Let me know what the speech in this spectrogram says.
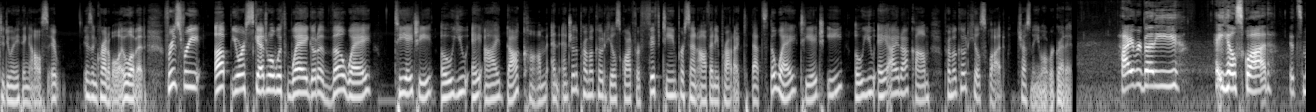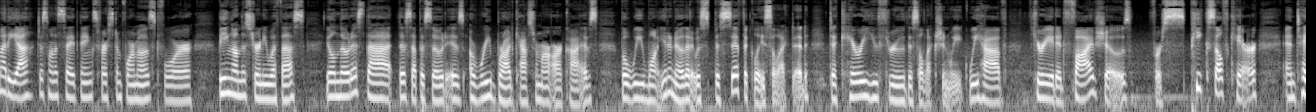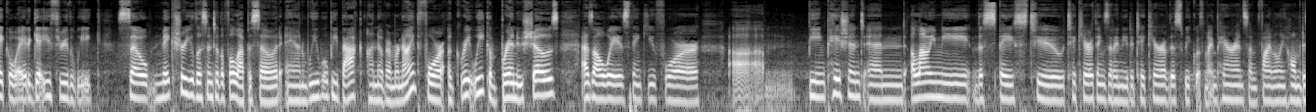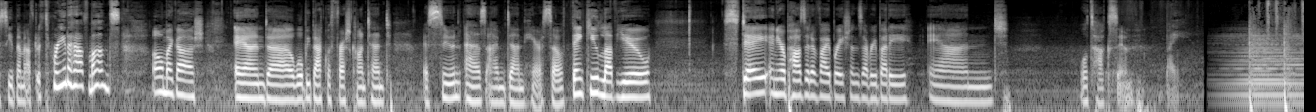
to do anything else. It is incredible. I love it. Frizz free, up your schedule with Ouai. Go to the Ouai. T H E O U A I dot com and enter the promo code Heal Squad for 15% off any product. That's the Ouai, T H E O U A I dot com, promo code Heal Squad. Trust me, you won't regret it. Hi, everybody. Hey, Heal Squad. It's Maria. Just want to say thanks first and foremost for being on this journey with us. You'll notice that this episode is a rebroadcast from our archives, but we want you to know that it was specifically selected to carry you through this election week. We have curated five shows for peak self care and takeaway to get you through the week. So make sure you listen to the full episode, and we will be back on November 9th for a great week of brand new shows. As always, thank you for. Um, being patient and allowing me the space to take care of things that I need to take care of this week with my parents. I'm finally home to see them after three and a half months. Oh my gosh. And uh, we'll be back with fresh content as soon as I'm done here. So thank you. Love you. Stay in your positive vibrations, everybody. And we'll talk soon. Bye.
